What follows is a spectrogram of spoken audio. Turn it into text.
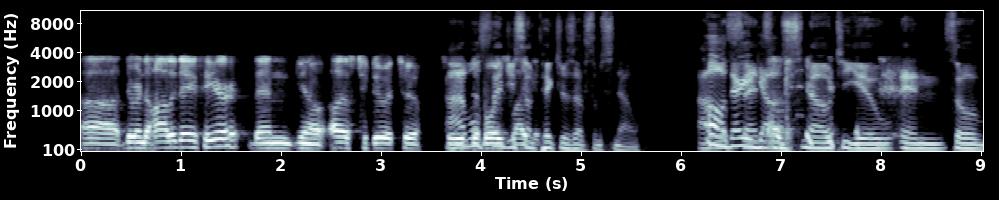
uh, during the holidays here. Then you know us to do it too. So I will send you like some it. pictures of some snow. I Oh, there you go. Snow to you, and so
